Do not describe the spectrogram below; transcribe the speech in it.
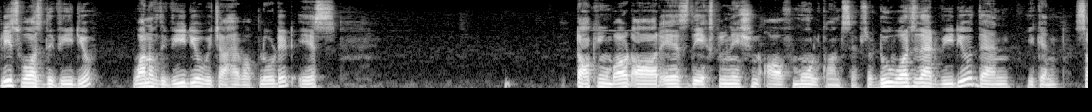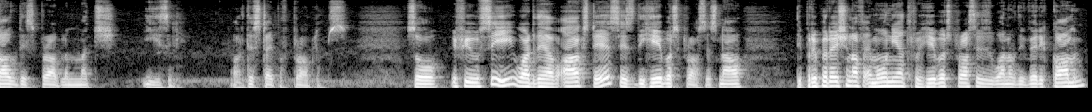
please watch the video. One of the video which I have uploaded is talking about or is the explanation of mole concept. So do watch that video then you can solve this problem much easily or this type of problems. So if you see what they have asked is is the Haber's process. Now the preparation of ammonia through Haber's process is one of the very common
